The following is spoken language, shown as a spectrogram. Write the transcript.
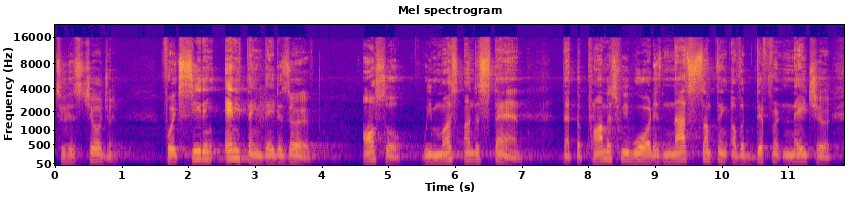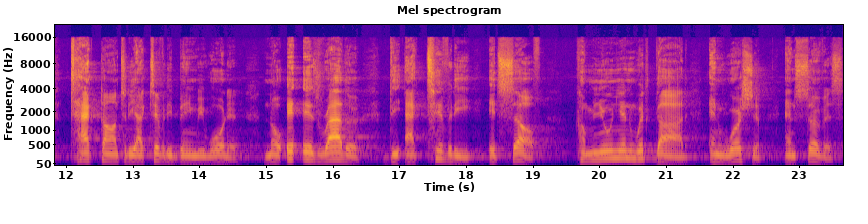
to his children for exceeding anything they deserve. Also, we must understand that the promised reward is not something of a different nature tacked on to the activity being rewarded. No, it is rather the activity itself, communion with God and worship and service.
